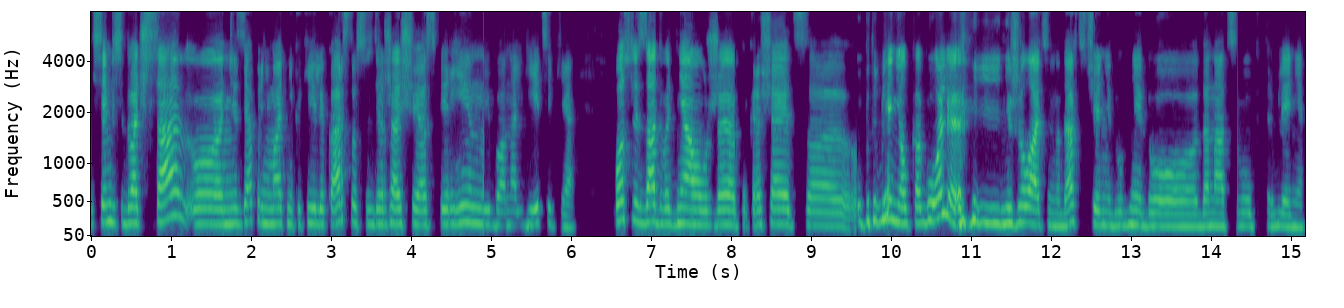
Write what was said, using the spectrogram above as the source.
72 часа э, нельзя принимать никакие лекарства, содержащие аспирин, либо анальгетики. После за два дня уже прекращается употребление алкоголя, и нежелательно, да, в течение двух дней до донации употребления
